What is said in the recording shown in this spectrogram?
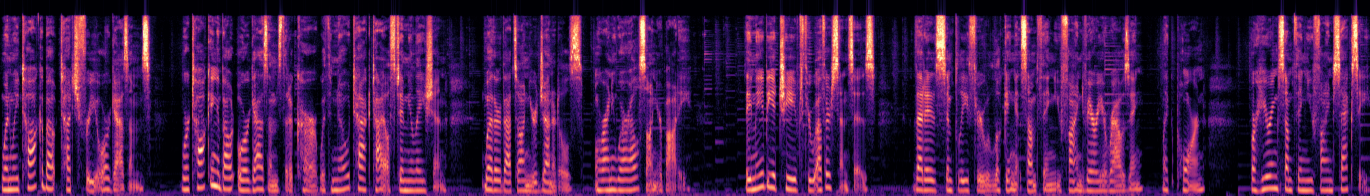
When we talk about touch free orgasms, we're talking about orgasms that occur with no tactile stimulation, whether that's on your genitals or anywhere else on your body. They may be achieved through other senses, that is, simply through looking at something you find very arousing, like porn, or hearing something you find sexy,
